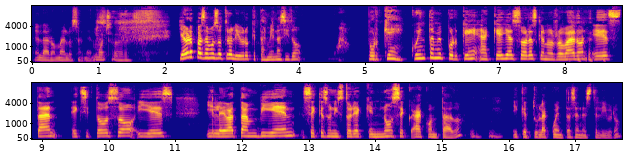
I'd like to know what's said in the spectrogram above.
El aroma de los anhelos. Muchas gracias. Y ahora pasamos a otro libro que también ha sido, wow, ¿por qué? Cuéntame por qué aquellas horas que nos robaron es tan exitoso y es y le va tan bien. Sé que es una historia que no se ha contado y que tú la cuentas en este libro,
